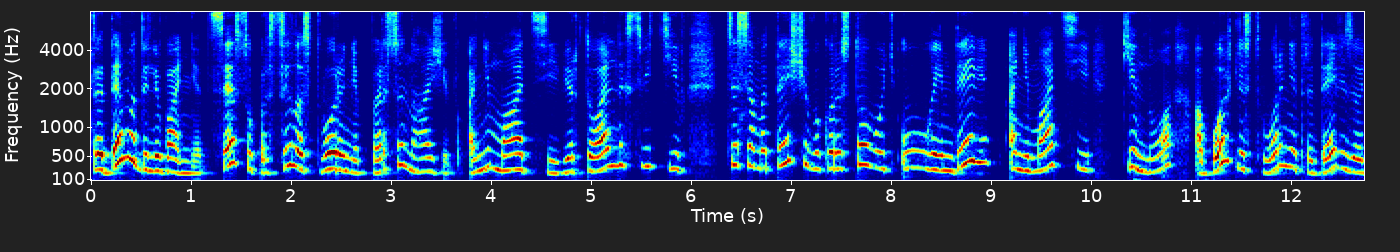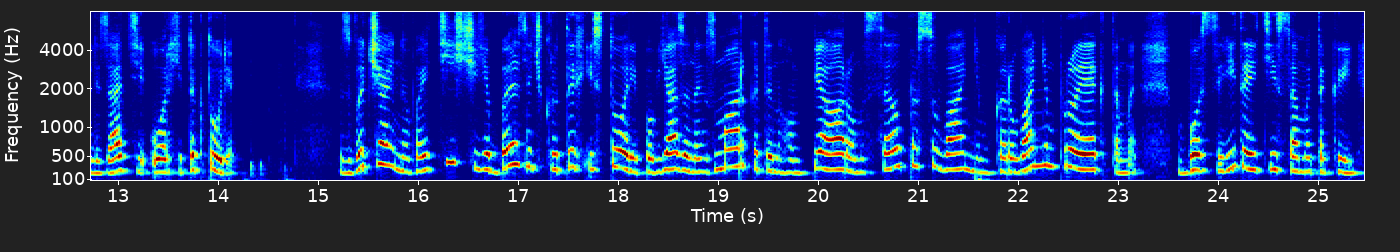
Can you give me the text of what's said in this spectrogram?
3D-моделювання це суперсила створення персонажів, анімації, віртуальних світів. Це саме те, що використовують у геймдеві, анімації, кіно або ж для створення 3D-візуалізації у архітектурі. Звичайно, в IT ще є безліч крутих історій, пов'язаних з маркетингом, піаром, SEO-просуванням, керуванням проектами, бо світ IT саме такий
